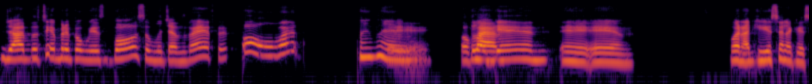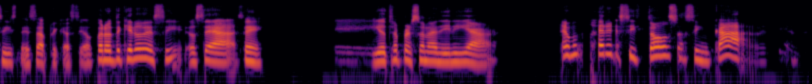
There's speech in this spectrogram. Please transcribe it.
Yo ando siempre con mi esposo muchas veces. Oh, bueno. Eh, o cualquier eh, eh, bueno, aquí es en la que existe esa aplicación. Pero te quiero decir, o sea, sí. Eh, y otra persona diría, es mujer exitosa sin carro, ¿entiendes?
